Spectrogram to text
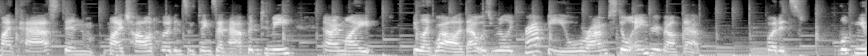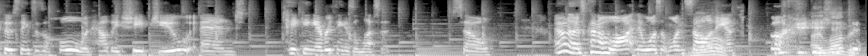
my past and my childhood and some things that happened to me, and I might be like, "Wow, that was really crappy," or "I'm still angry about that." But it's looking at those things as a whole and how they shaped you, and taking everything as a lesson. So I don't know. That's kind of a lot, and it wasn't one solid No. answer. I love it.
